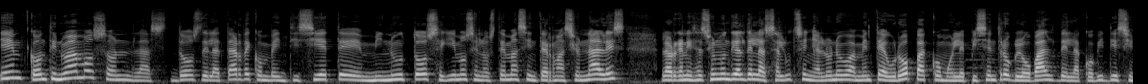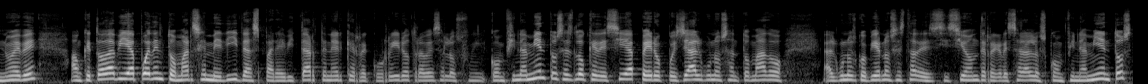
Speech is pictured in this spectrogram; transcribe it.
Bien, continuamos, son las 2 de la tarde con 27 minutos, seguimos en los temas internacionales. La Organización Mundial de la Salud señaló nuevamente a Europa como el epicentro global de la COVID-19, aunque todavía pueden tomarse medidas para evitar tener que recurrir otra vez a los confinamientos, es lo que decía, pero pues ya algunos han tomado, algunos gobiernos, esta decisión de regresar a los confinamientos.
